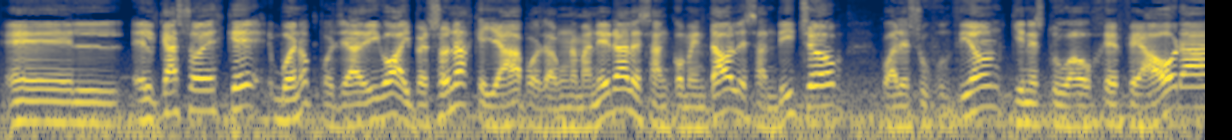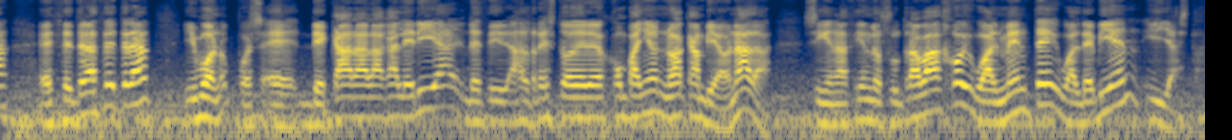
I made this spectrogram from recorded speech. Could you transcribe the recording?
El, el, caso es que, bueno, pues ya digo, hay personas que ya, pues de alguna manera, les han comentado, les han dicho cuál es su función, quién es tu jefe ahora, etcétera, etcétera. Y bueno, pues eh, de cara a la galería, es decir, al resto de los compañeros, no ha cambiado nada. Siguen haciendo su trabajo igualmente, igual de bien, y ya está.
